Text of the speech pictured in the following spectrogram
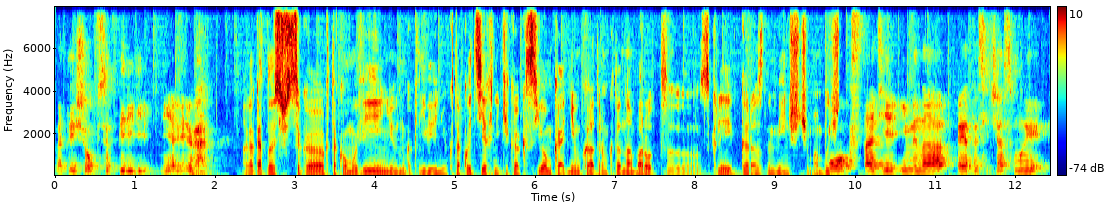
это еще все впереди, я верю. А как относишься к, к такому веянию, ну как не веянию, к такой технике, как съемка одним кадром, когда наоборот э, склеек гораздо меньше, чем обычно? О, кстати, именно это сейчас мы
